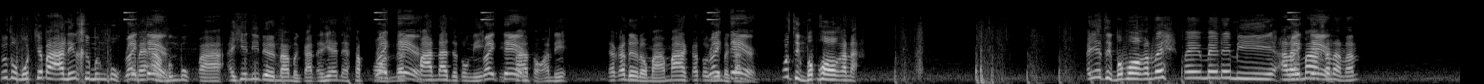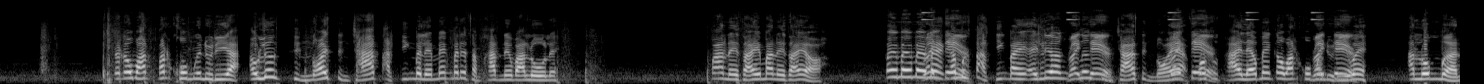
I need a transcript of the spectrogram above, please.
ก็สมมติใช่ป่ะอันนี้คือมึงบุกใช่ไหม Right อะ there มึงบุกมาไอ้เหี้ยนี่เดินมาเหมือนกันไอ้เหี้ยเนี่ยสปอน Right แล้ว there ม่านน่าจะตรงนี้ Right นี่ there ม่านสองอันนี้ แล้วก็เดินออกมาม่านก็ตรงนี้ Right เหมือนกัน there. ก็ถึงพอๆกันอะไอ้เหี้ยถึงพอๆกันเว้ยไม่ไม่ได้มีอะไร Right มาก there ขนาดนั้นแล้วก็วัดวัดคมกันอยู่ดีอะเอาเรื่องถึงน้อยถึงช้าตัดทิ้งไปเลยแม่งไม่ได้สำคัญในวาโลเลยบ้านในไซส์บ้านในไซส์เหรอไม่ไม่ไม่ไม่ Right ถ้า there มึงตัดทิ้งไปไอ้เรื่อง Right เรื่อง there ถึงช้าถึงน้อยอะ Right เพราะ there สุดท้ายแล้วแม่งก็วัดคมกัน Right อยู่ดี there เว้ยอารมณ์เหมือน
